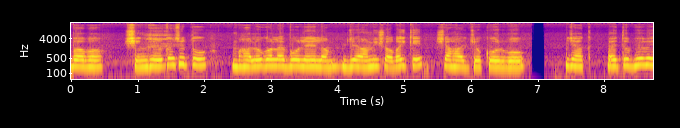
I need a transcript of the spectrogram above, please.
বাবা, সিংহের কাছে তো ভালো গলায় বলে এলাম যে আমি সবাইকে সাহায্য করব। যাক, এত ভেবে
